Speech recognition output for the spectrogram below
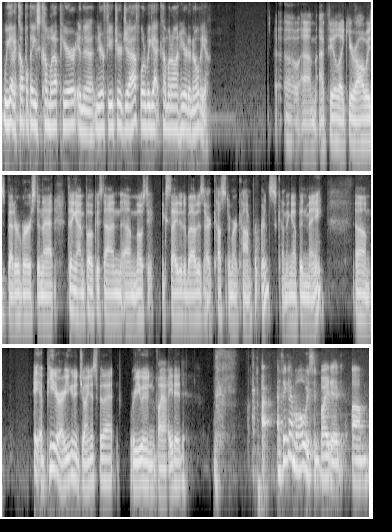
we got a couple things coming up here in the near future, Jeff. What do we got coming on here at Innovia? Oh, um, I feel like you're always better versed in that. Thing I'm focused on, um, most excited about is our customer conference coming up in May. Um, hey, uh, Peter, are you going to join us for that? Were you invited? I, I think I'm always invited. Um,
